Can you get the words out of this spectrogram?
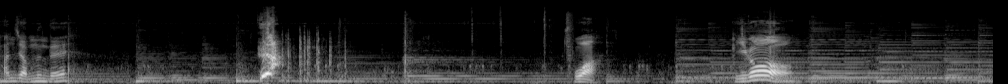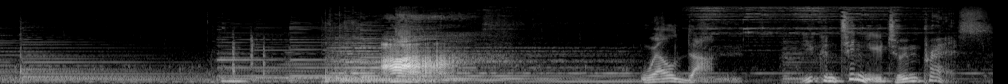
반지 없는데! 좋아. 이거 아 Well done. You continue to impress.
